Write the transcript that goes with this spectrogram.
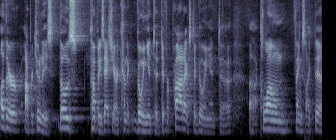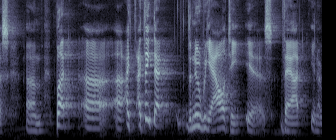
other opportunities. Those companies actually are kind of going into different products. They're going into uh, cologne, things like this. Um, but uh, I, I think that the new reality is that you know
